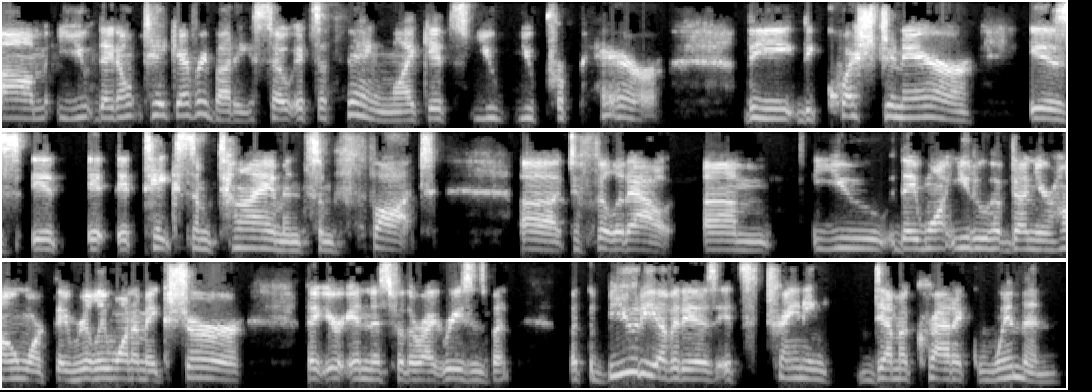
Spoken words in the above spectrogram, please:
Um, you they don't take everybody, so it's a thing. Like it's you you prepare. The the questionnaire is it it, it takes some time and some thought uh, to fill it out. Um, you they want you to have done your homework. They really want to make sure that you're in this for the right reasons. But but the beauty of it is it's training Democratic women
